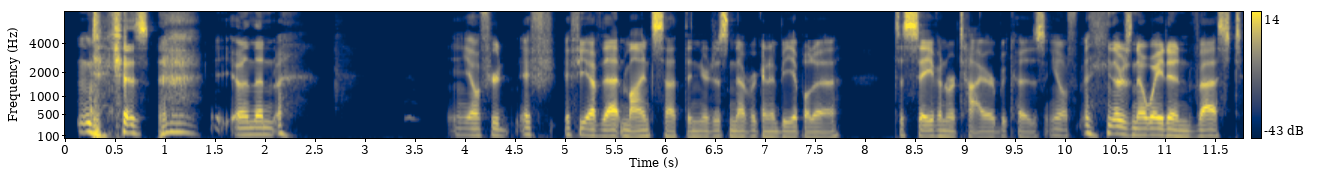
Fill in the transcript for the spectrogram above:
because and then you know, if you're if if you have that mindset, then you're just never going to be able to to save and retire because, you know, if, there's no way to invest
